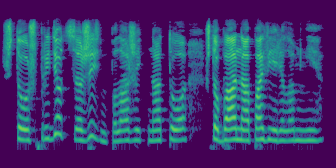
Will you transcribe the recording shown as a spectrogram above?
Что ж, придется жизнь положить на то, чтобы она поверила мне.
